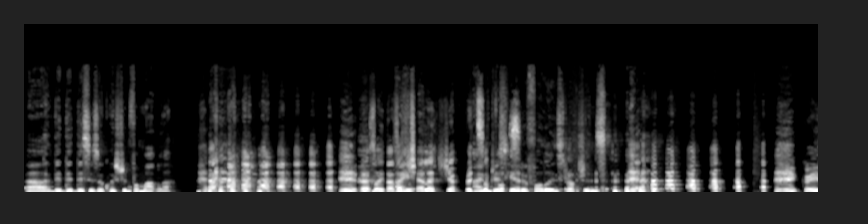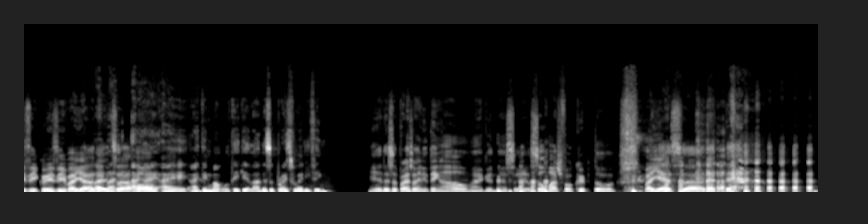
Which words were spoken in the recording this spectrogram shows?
Uh, th- th- this is a question for Mark lah. That's why it doesn't I- challenge your principles. I'm just here to follow instructions. crazy, crazy, but yeah, but that's but uh, I, all. I, I, I think Mark will take it lah. There's a price for anything. Yeah, there's a price for anything. Oh my goodness. So yeah, so much for crypto. But yes, uh, that, that-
